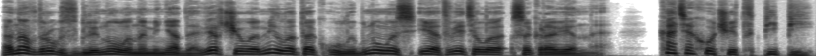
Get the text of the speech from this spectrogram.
Она вдруг взглянула на меня доверчиво, мило так улыбнулась и ответила сокровенное. «Катя хочет пипи». -пи.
